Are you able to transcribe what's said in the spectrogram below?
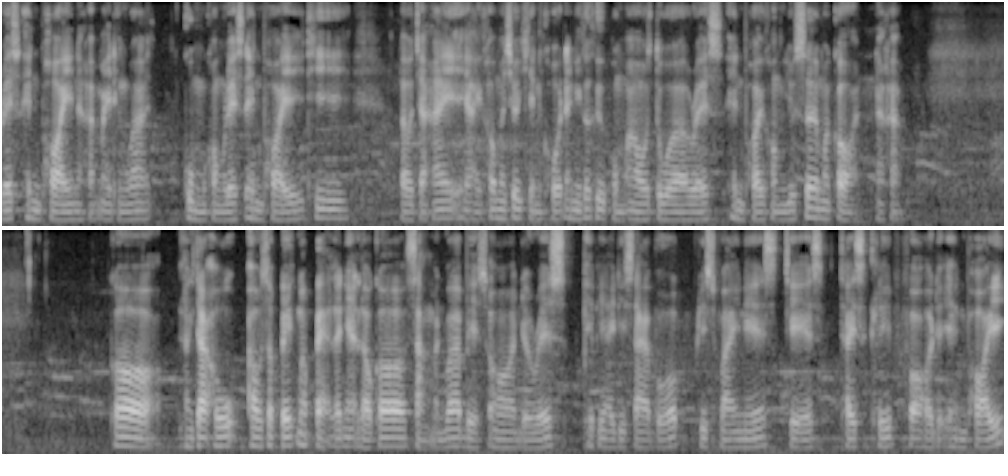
REST endpoint นะครับ หมายถึงว่ากลุ่มของ REST endpoint ที่เราจะให้ AI เข้ามาช่วยเขียนโค้ด อันนี้ก็คือผมเอาตัว REST endpoint ของ user มาก่อนนะครับ ก็หลังจากเอาเอาสเปคมาแปะแล้วเนี่ย เราก็สั่งมันว่า based on the REST API design above please write Nest.js TypeScript for all the endpoint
